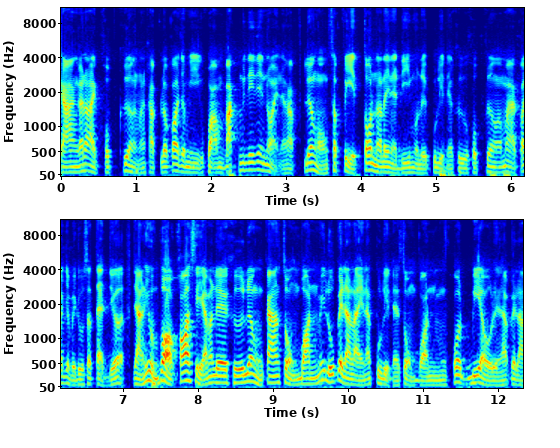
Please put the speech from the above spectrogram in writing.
กลางก็ได้ครบเครื่องนะครับแล้วก็จะมีความบั๊กนิดๆหน่อยๆนะครับเรื่องของสปีดต้นอะไรเนี่ยดีหมดเลยกุลิตเนี่ยคือครบเครื่องมากๆก็จะไปดูสเตตเยอะอย่างที่ผมบอกข้อเสียมันเลยคือเรื่องของการส่งบอลไม่รู้เป็นอะไรนะกุลิตเนี่ยส่งบอลโคตรเบี้ยวเลยนะครับเวลา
